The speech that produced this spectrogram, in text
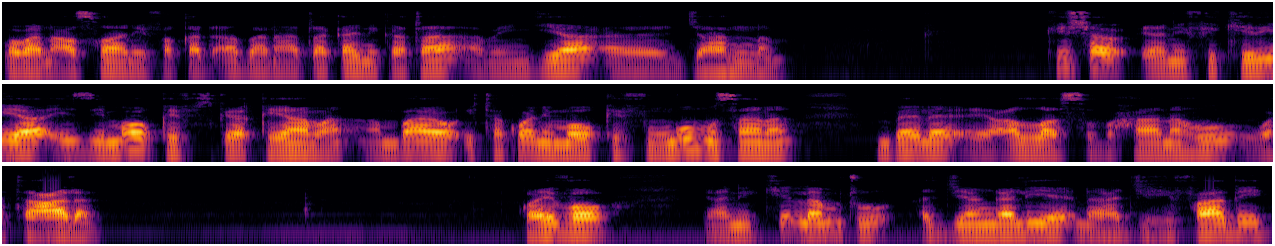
wa man asani faqad aba. Na atakayenikataa ameingia uh, jahannam. Kisha yani fikiria hizi mawqif siku ya kiyama ambayo itakuwa ni mawqif ngumu sana mbele ya Allah subhanahu wa ta'ala. Kwa hivyo yani kila mtu ajiangalie na ajihifadhi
